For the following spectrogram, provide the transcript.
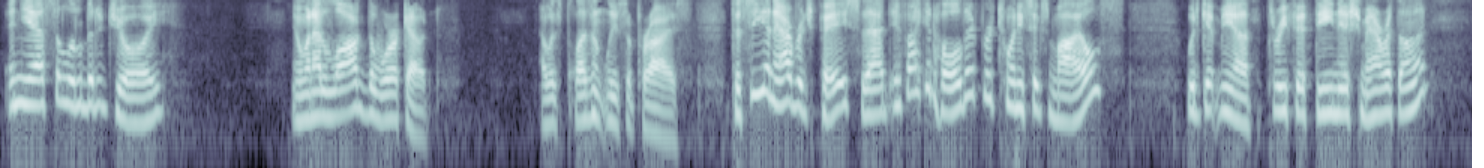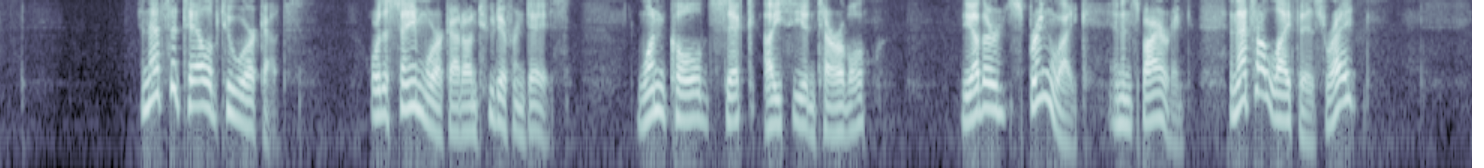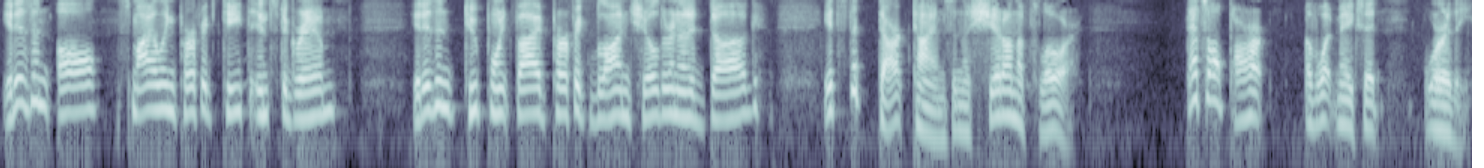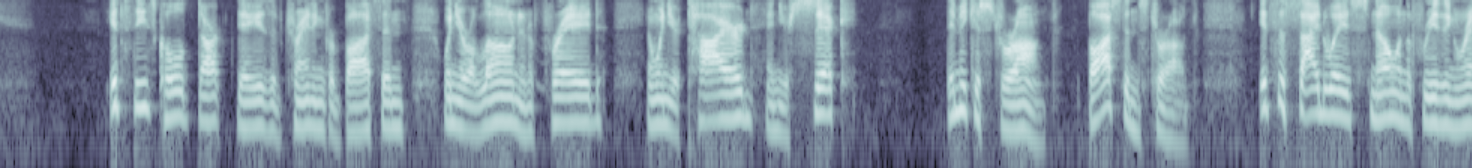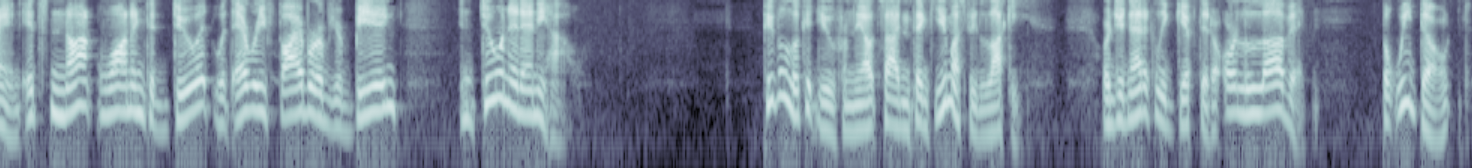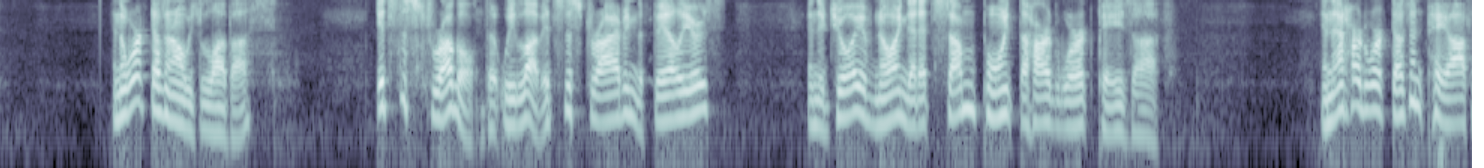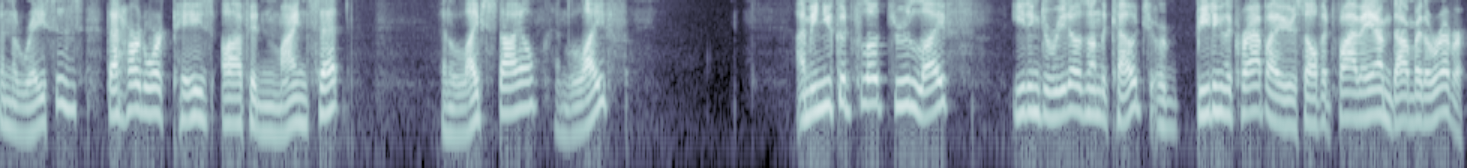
and yes, a little bit of joy. And when I logged the workout, I was pleasantly surprised to see an average pace that, if I could hold it for 26 miles, would get me a 315 ish marathon. And that's the tale of two workouts, or the same workout on two different days. One cold, sick, icy, and terrible. The other spring like and inspiring. And that's how life is, right? It isn't all smiling perfect teeth Instagram. It isn't 2.5 perfect blonde children and a dog. It's the dark times and the shit on the floor. That's all part of what makes it worthy. It's these cold, dark days of training for Boston when you're alone and afraid, and when you're tired and you're sick. They make you strong. Boston strong. It's the sideways snow and the freezing rain. It's not wanting to do it with every fiber of your being and doing it anyhow. People look at you from the outside and think you must be lucky, or genetically gifted, or love it. But we don't. And the work doesn't always love us. It's the struggle that we love. It's the striving, the failures, and the joy of knowing that at some point the hard work pays off. And that hard work doesn't pay off in the races, that hard work pays off in mindset and lifestyle and life. I mean, you could float through life eating Doritos on the couch or beating the crap out of yourself at 5 a.m. down by the river.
